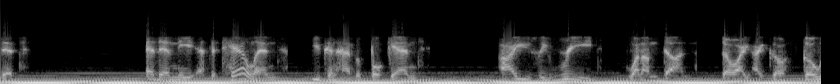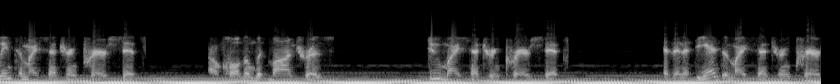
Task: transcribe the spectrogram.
sit. And then the at the tail end, you can have a bookend. I usually read when I'm done. So I, I go go into my centering prayer sits. I'll call them with mantras. Do my centering prayer sits, and then at the end of my centering prayer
